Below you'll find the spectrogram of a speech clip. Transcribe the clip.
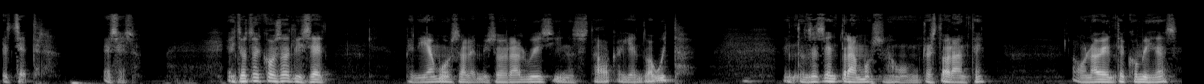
etcétera. Es eso. Entre otras cosas, Lisset, veníamos a la emisora Luis y nos estaba cayendo agüita. Entonces entramos a un restaurante, a una venta de comidas,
